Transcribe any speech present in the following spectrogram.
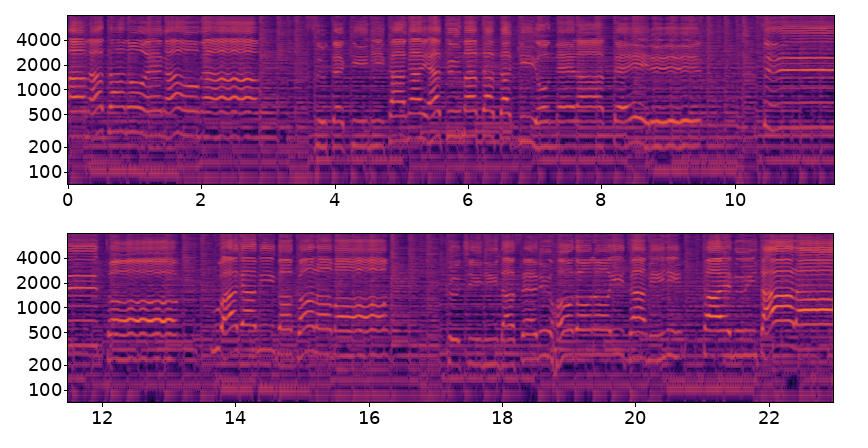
あなたの笑顔が素敵に輝く瞬きを狙っている。ずっと我が身心も口に出せぬほどの痛みに耐え抜いたら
